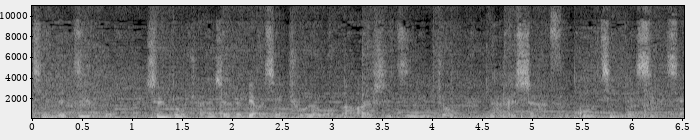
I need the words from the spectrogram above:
间的寂寞，生动传神地表现出了我们儿时记忆中那个傻子郭靖的形象。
